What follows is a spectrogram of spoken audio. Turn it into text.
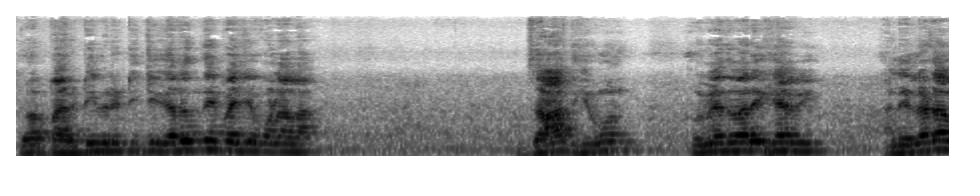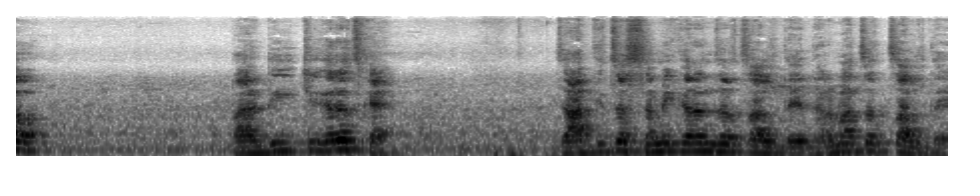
किंवा पार्टीबिलिटीची गरज नाही पाहिजे कोणाला. जात घेऊन उमेदवारी घ्यावी आणि लढावं. पार्टीची गरज काय? जातीचं समीकरण जर चालतंय धर्माचंच चालतंय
